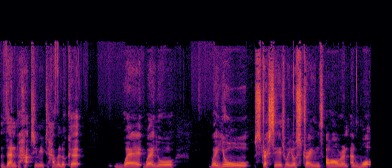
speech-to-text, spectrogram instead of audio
then perhaps you need to have a look at where where your where your stresses, where your strains are, and, and what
